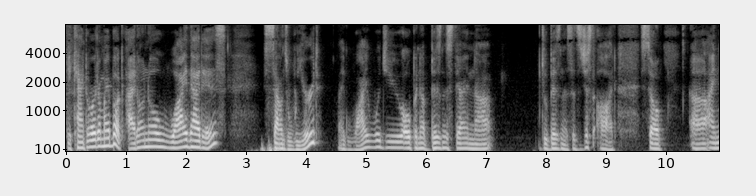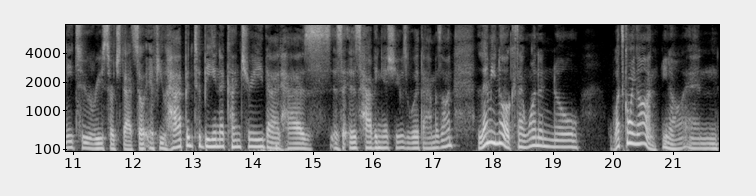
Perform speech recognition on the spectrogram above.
they can't order my book. I don't know why that is. Sounds weird. Like, why would you open up business there and not do business. It's just odd. So uh, I need to research that. So if you happen to be in a country that has is, is having issues with Amazon, let me know because I want to know what's going on, you know, and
